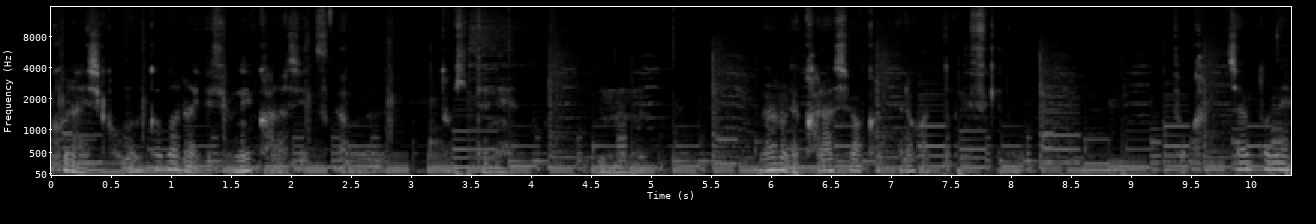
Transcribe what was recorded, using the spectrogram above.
くらいしか思い浮かばないですよね。からし使う時ってね。うん。なので、からしは買ってなかったんですけど、そう、買っちゃうとね、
